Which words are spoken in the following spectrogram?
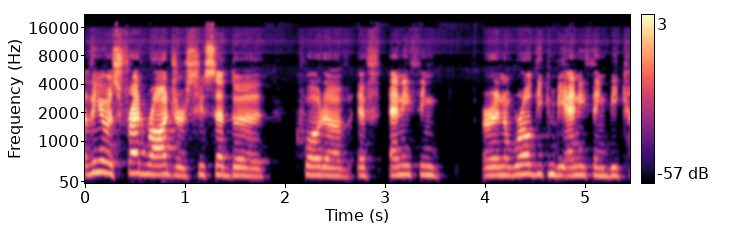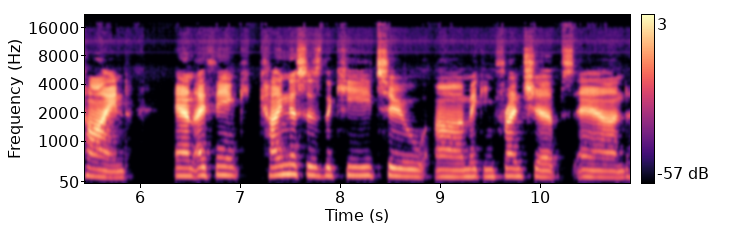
I think it was Fred Rogers who said the quote of "If anything, or in a world you can be anything, be kind." And I think kindness is the key to uh, making friendships and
